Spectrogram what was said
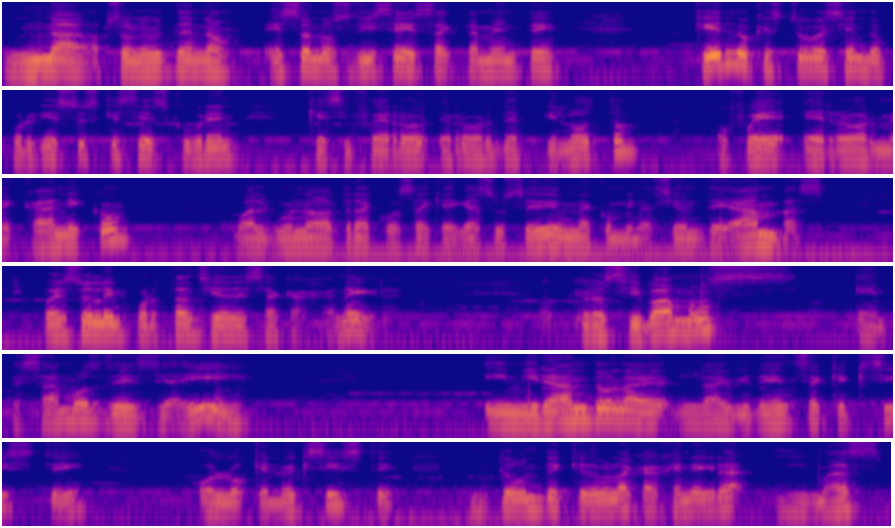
No, absolutamente no. Eso nos dice exactamente qué es lo que estuvo haciendo, porque eso es que se descubren que si fue error, de piloto o fue error mecánico o alguna otra cosa que haya sucedido, una combinación de ambas. Por eso es la importancia de esa caja negra. Pero si vamos, empezamos desde ahí y mirando la, la, evidencia que existe o lo que no existe, dónde quedó la caja negra y más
